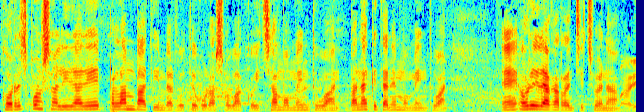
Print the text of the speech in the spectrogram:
korresponsalidade plan batin behar dute guraso bako, itza momentuan, banaketaren momentuan. Eh, hori da garrantzitsuena. Bai.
